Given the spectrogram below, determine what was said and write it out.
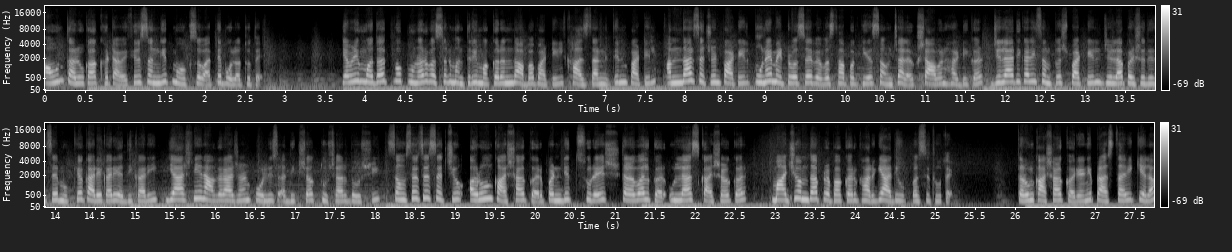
औंध तालुका खटाव येथील संगीत महोत्सवात ते बोलत होते. यावेळी मदत व पुनर्वसन मंत्री मकरंद आबा पाटील खासदार नितीन पाटील आमदार सचिन पाटील पुणे मेट्रोचे व्यवस्थापकीय संचालक श्रावण हर्डीकर जिल्हाधिकारी संतोष पाटील जिल्हा परिषदेचे मुख्य कार्यकारी अधिकारी याशनी नागराजन पोलीस अधीक्षक तुषार दोशी संस्थेचे सचिव अरुण काशाळकर पंडित सुरेश तळवलकर उल्हास काशाळकर माजी आमदार प्रभाकर घारगे आदी उपस्थित होते. तरुण काशाळकर यांनी प्रास्ताविक केला.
